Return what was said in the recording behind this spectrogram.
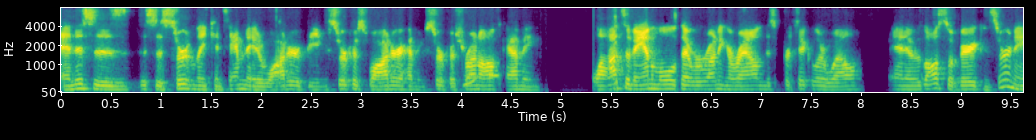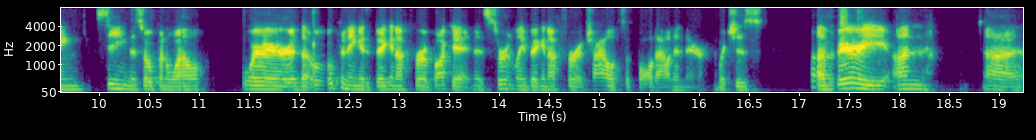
And this is this is certainly contaminated water being surface water having surface runoff having lots of animals that were running around this particular well. And it was also very concerning seeing this open well where the opening is big enough for a bucket and it's certainly big enough for a child to fall down in there which is a very un uh,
